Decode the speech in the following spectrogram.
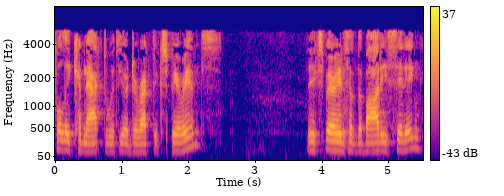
fully connect with your direct experience, the experience of the body sitting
